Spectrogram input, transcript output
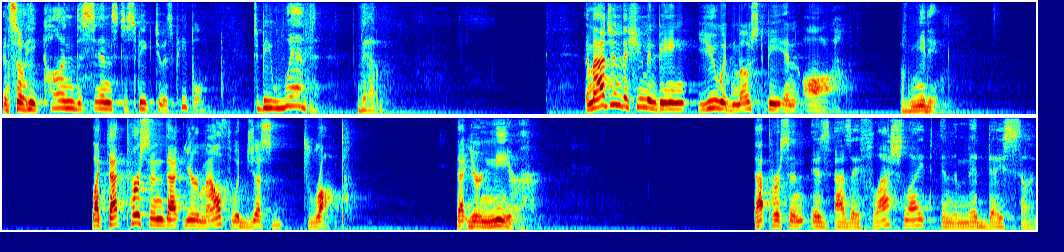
And so he condescends to speak to his people, to be with them. Imagine the human being you would most be in awe of meeting. Like that person that your mouth would just drop, that you're near. That person is as a flashlight in the midday sun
